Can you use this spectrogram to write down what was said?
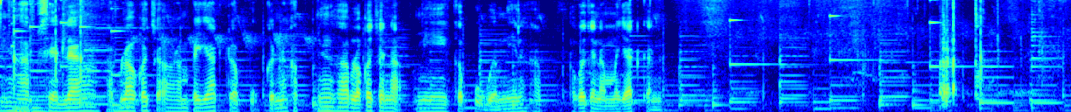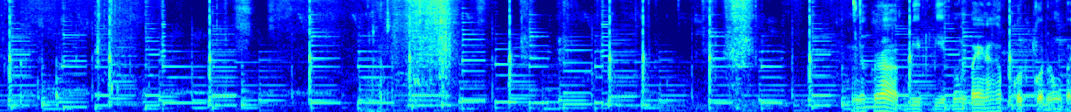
นี่ครับเสร็จแล้วครับเราก็จะเอานำไปยัดกระปุกกันนะครับนี่นะครับ เราก็จะนะมีกระปุกแบบนี้นะครับ เราก็จะนำมายัดกันแล้วก็บีบบีบลงไปนะครับ กดกดลงไป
